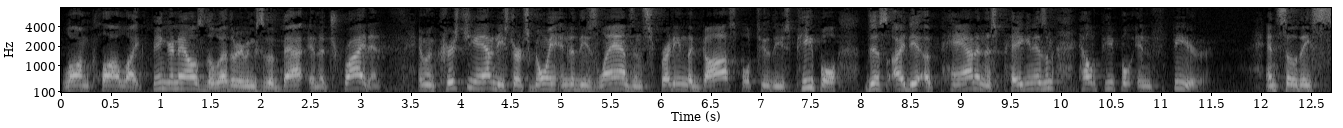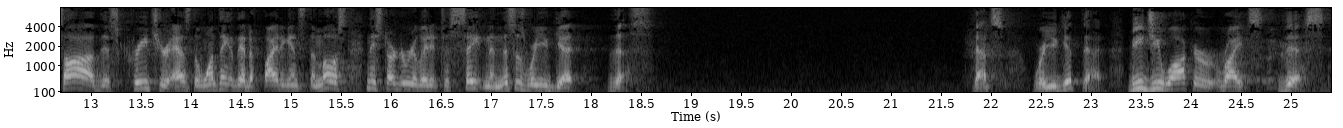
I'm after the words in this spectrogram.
long claw-like fingernails, the leathery wings of a bat, and a trident. And when Christianity starts going into these lands and spreading the gospel to these people, this idea of Pan and this paganism held people in fear. And so they saw this creature as the one thing that they had to fight against the most, and they started to relate it to Satan. And this is where you get this. That's where you get that. B.G. Walker writes this.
